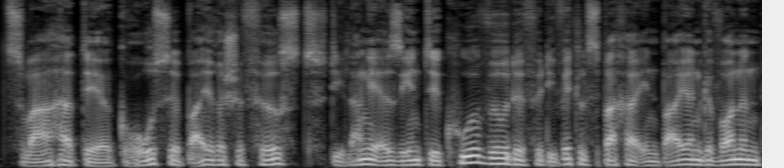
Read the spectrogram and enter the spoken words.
Zwar hat der große bayerische Fürst die lange ersehnte Kurwürde für die Wittelsbacher in Bayern gewonnen,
